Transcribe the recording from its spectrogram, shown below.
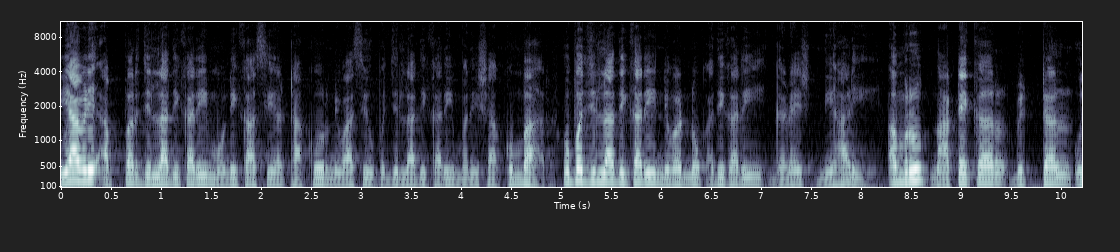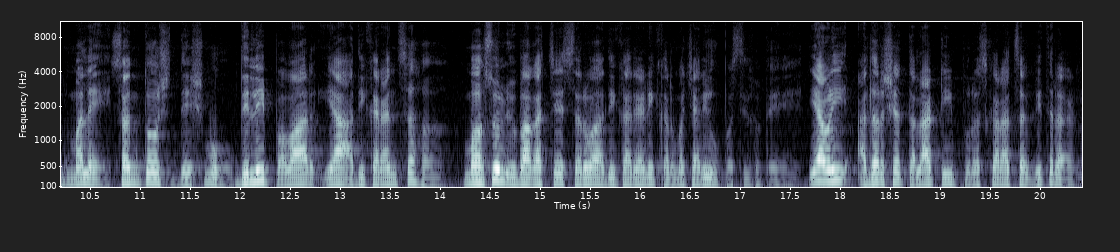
यावेळी अप्पर जिल्हाधिकारी मोनिका सिंह ठाकूर निवासी उपजिल्हाधिकारी मनीषा कुंभार उपजिल्हाधिकारी निवडणूक अधिकारी गणेश निहाळी अमृत नाटेकर विठ्ठल उदमले संतोष देशमुख दिलीप पवार या अधिकाऱ्यांसह महसूल विभागाचे सर्व अधिकारी आणि कर्मचारी उपस्थित होते. यावेळी आदर्श तलाठी पुरस्काराचं वितरण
